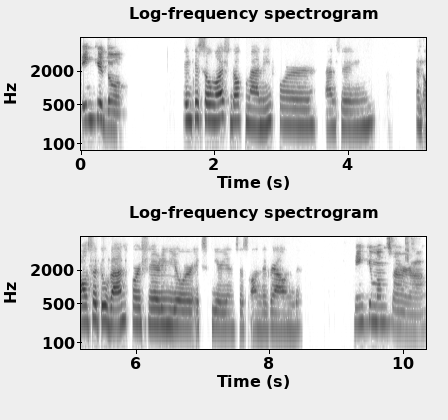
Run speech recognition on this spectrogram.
Thank you, Doc. Thank you so much, Doc Manny, for answering. And also to Van for sharing your experiences on the ground. Thank you, Ma'am Sarah.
